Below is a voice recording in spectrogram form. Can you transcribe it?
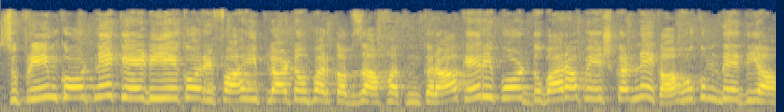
سپریم کورٹ نے کے ڈی اے کو رفاہی پلاٹوں پر قبضہ ختم کرا کے رپورٹ دوبارہ پیش کرنے کا حکم دے دیا۔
